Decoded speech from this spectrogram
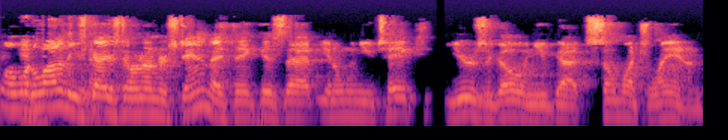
Well, what and, a lot of these guys know, don't understand, I think, is that, you know, when you take years ago and you've got so much land,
